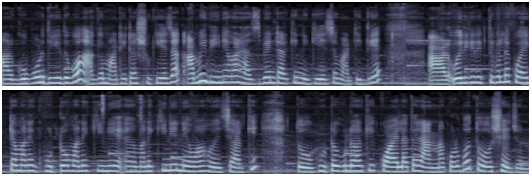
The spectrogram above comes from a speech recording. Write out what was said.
আর গোবর দিয়ে দেবো। আগে মাটিটা শুকিয়ে যাক। আমি দিইনি, আমার হাজব্যান্ড আর কি নিয়ে গিয়েছে মাটি দিয়ে। আর ওইদিকে দেখতে পেলে কয়েকটা মানে ঘুঁটো মানে কিনে মানে কিনে নেওয়া হয়েছে আর কি। তো ঘুঁটোগুলো আর কি কয়লাতে রান্না করব তো সেই জন্য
